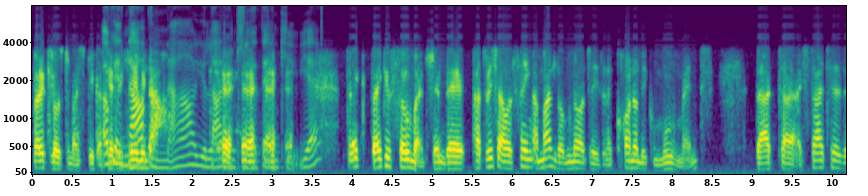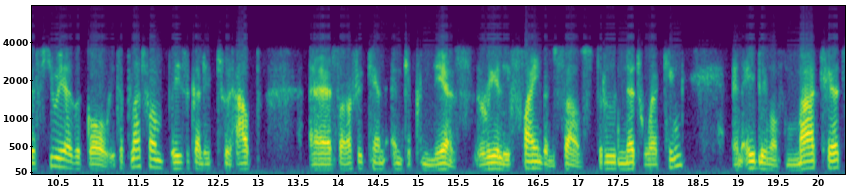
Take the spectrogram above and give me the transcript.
very close to my speaker. Okay, Can you now, hear me now? Now you're loud and clear. Thank you. Yeah. Thank, thank you so much. And uh, Patricia, I was saying Amandla Omnotho is an economic movement that uh, I started a few years ago. It's a platform basically to help uh, South African entrepreneurs really find themselves through networking, enabling of markets,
